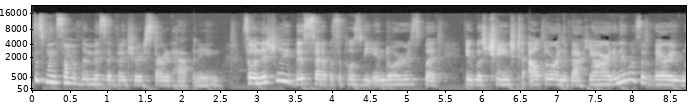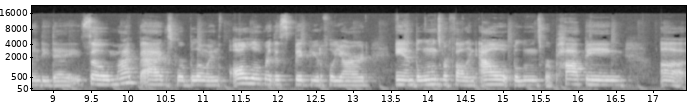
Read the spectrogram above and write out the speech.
This is when some of the misadventures started happening. So initially this setup was supposed to be indoors, but it was changed to outdoor in the backyard and it was a very windy day. So my bags were blowing all over this big, beautiful yard and balloons were falling out, balloons were popping, uh,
